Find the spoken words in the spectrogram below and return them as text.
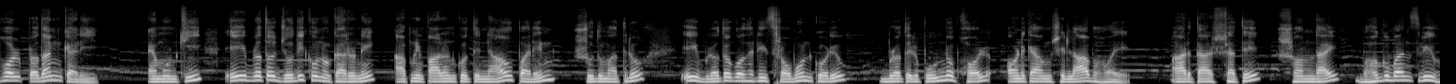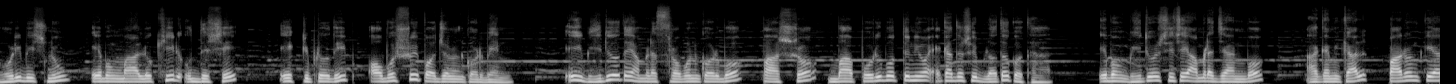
ফল প্রদানকারী। এমনকি এই ব্রত যদি কোনো কারণে আপনি পালন করতে নাও পারেন, শুধুমাত্র এই ব্রত কথাটি শ্রবণ করেও ব্রতের পূর্ণ ফল অনেকাংশে লাভ হয়। আর তার সাথে সন্ধ্যায় ভগবান শ্রী হরি বিষ্ণু এবং মা লক্ষ্মীর উদ্দেশ্যে একটি প্রদীপ অবশ্যই প্রজ্বলন করবেন। এই ভিডিওতে আমরা শ্রবণ করব পাঁচশো বা পরিবর্তনীয় একাদশী ব্রত কথা এবং ভিডিওর শেষে আমরা জানব আগামীকাল পালন ক্রিয়া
